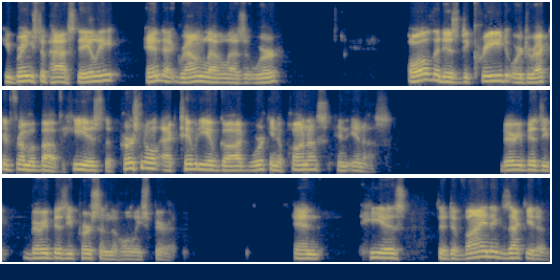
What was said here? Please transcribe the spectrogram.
He brings to pass daily and at ground level, as it were, all that is decreed or directed from above. He is the personal activity of God working upon us and in us. Very busy, very busy person, the Holy Spirit and he is the divine executive,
